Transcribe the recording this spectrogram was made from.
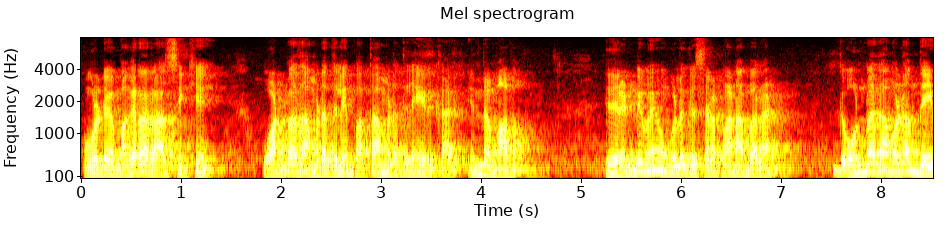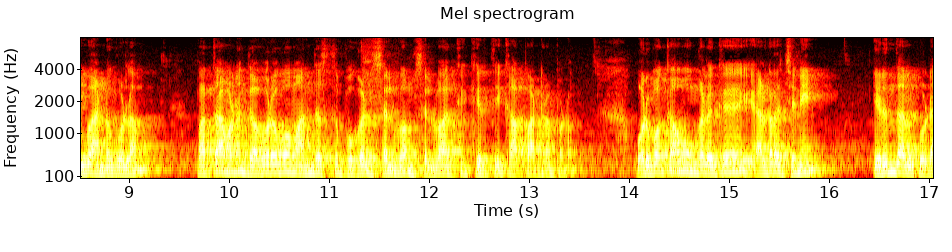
உங்களுடைய மகர ராசிக்கு ஒன்பதாம் இடத்துலையும் பத்தாம் இடத்துலையும் இருக்கார் இந்த மாதம். இது ரெண்டுமே உங்களுக்கு சிறப்பான பலன். ஒன்பதாம் இடம் தெய்வ அனுகூலம். பத்தாம் இடம் கௌரவம் அந்தஸ்து புகழ் செல்வம் செல்வாக்கு கீர்த்தி காப்பாற்றப்படும். ஒரு பக்கம் உங்களுக்கு ஏழரை இருந்தால் கூட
